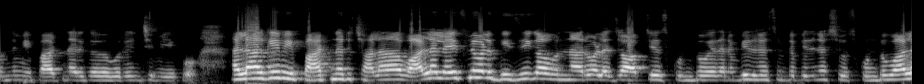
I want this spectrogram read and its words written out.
ఉంది మీ పార్ట్నర్ గురించి మీకు. అలాగే మీ పార్ట్నర్ చాలా వాళ్ళ లైఫ్లో వాళ్ళు బిజీగా ఉన్నారు. వాళ్ళ జాబ్ చేసుకుంటూ ఏదైనా బిజినెస్ ఉంటే బిజినెస్ చూసుకుంటూ వాళ్ళ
